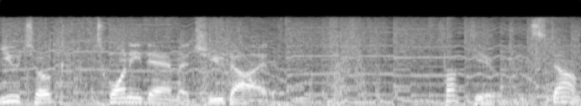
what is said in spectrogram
You took 20 damage. You died. Fuck you. It's dumb.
